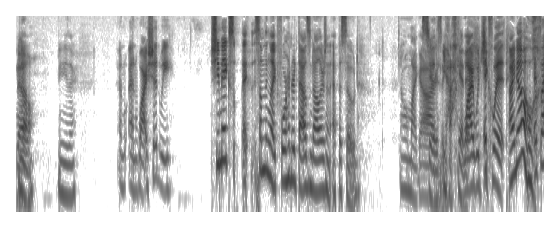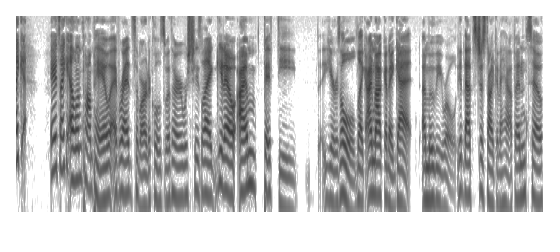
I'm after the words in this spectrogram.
No. me neither. And and why should we? She makes uh, something like four hundred thousand dollars an episode. Oh my god. Seriously, yeah. get it. Why would she It's- quit? I know. It's like it's like Ellen Pompeo. I've read some articles with her where she's like, you know, I'm 50 years old. Like I'm not going to get a movie role. That's just not going to happen. So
